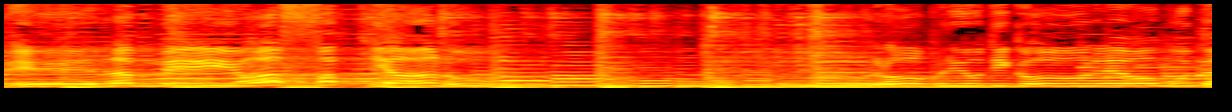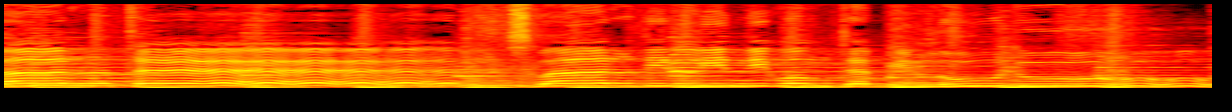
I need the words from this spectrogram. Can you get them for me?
era meglio a fa piano, proprio di gore o mutarte, sguardi l'indi quanto è billuto,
